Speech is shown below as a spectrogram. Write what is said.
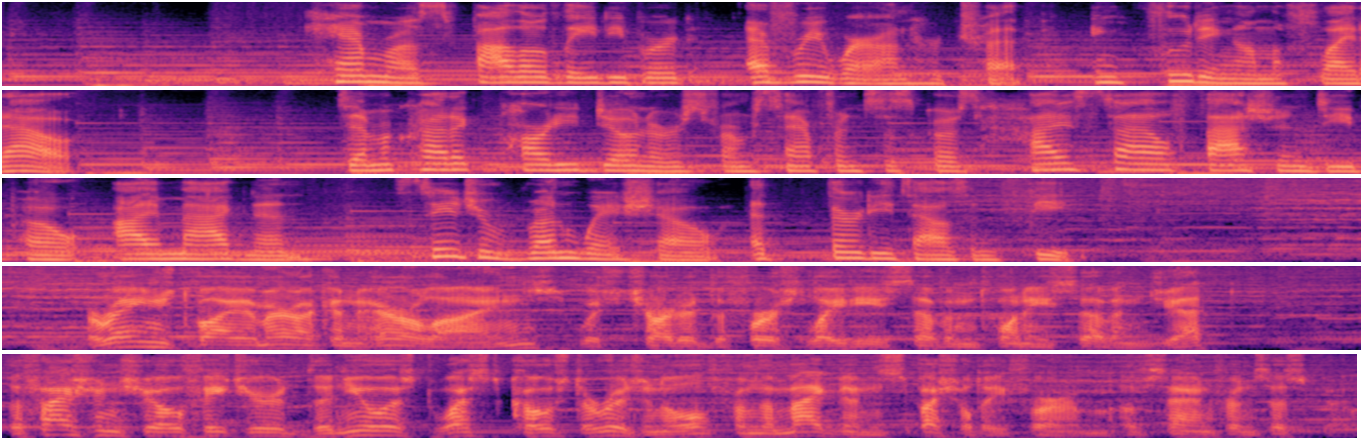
Cameras followed Ladybird everywhere on her trip, including on the flight out. Democratic Party donors from San Francisco's high style fashion depot, I Magnin, stage a runway show at 30,000 feet. Arranged by American Airlines, which chartered the First Lady's 727 jet, the fashion show featured the newest West Coast original from the Magnin specialty firm of San Francisco.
